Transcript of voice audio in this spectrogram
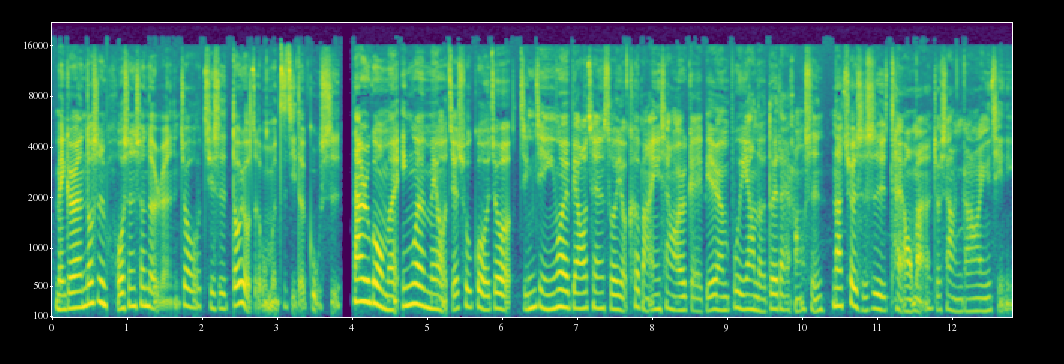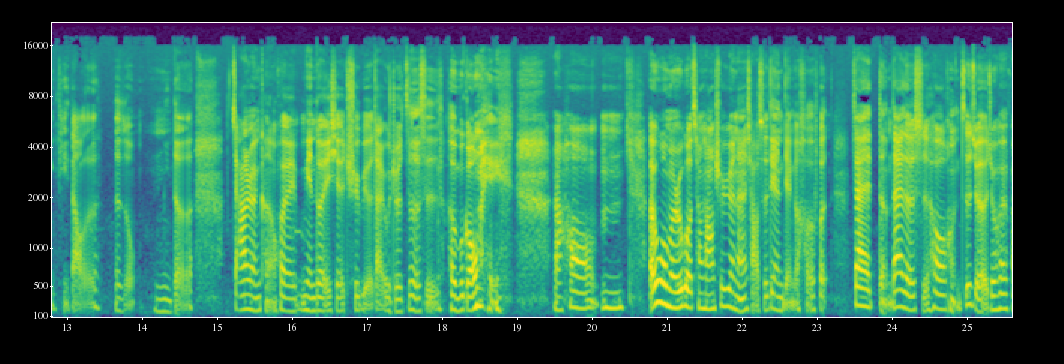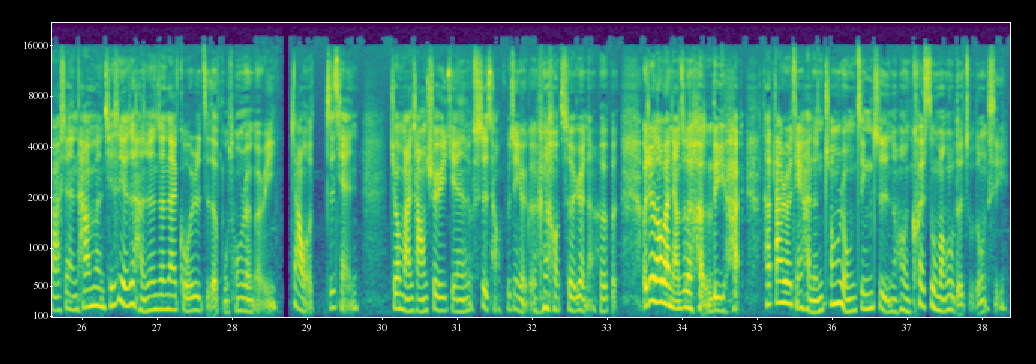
每个人都是活生生的人，就其实都有着我们自己的故事。那如果我们因为没有接触过，就仅仅因为标签，所以有刻板印象而给别人不一样的对待方式，那确实是太傲慢了。就像你刚刚一起你提到的那种，你的家人可能会面对一些区别的待遇，我觉得真的是很不公平。然后，嗯，而我们如果常常去越南小吃店点个河粉，在等待的时候，很自觉的就会发现，他们其实也是很认真在过日子的普通人而已。像我之前。就蛮常去一间市场附近有一个很好吃的越南河粉，我觉得老板娘真的很厉害，她大热天还能妆容精致，然后很快速忙碌的煮东西。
